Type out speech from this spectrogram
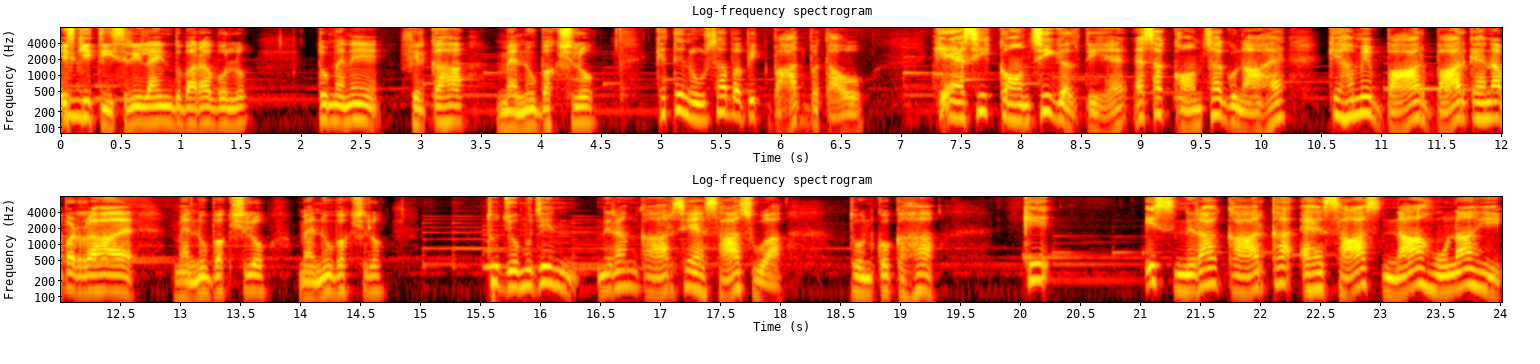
इसकी तीसरी लाइन दोबारा बोलो। तो मैंने फिर कहा मैनू बख्श लो। कहते नूर साहब अब एक बात बताओ कि ऐसी कौन सी गलती है? ऐसा कौन सा गुनाह है कि हमें बार बार कहना पड़ रहा है, मैनू बख्श लो, मैनू बख्श लो। तो जो मुझे निरंकार से एहसास हुआ तो उनको कहा कि इस निराकार का एहसास ना होना ही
